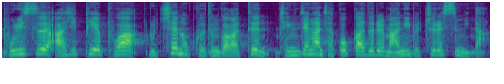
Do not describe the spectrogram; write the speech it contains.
보리스 아시피에프와 루체노크 등과 같은 쟁쟁한 작곡가들을 많이 배출했습니다.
